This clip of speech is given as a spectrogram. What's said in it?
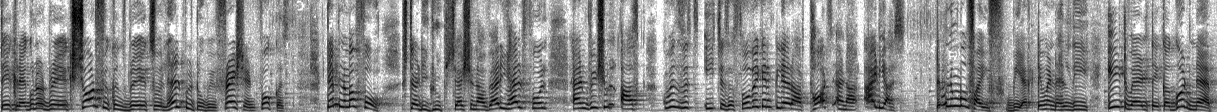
take regular breaks. Short frequent breaks will help you to be fresh and focused. Tip number four, study group sessions are very helpful and we should ask quiz with each other so we can clear our thoughts and our ideas. Tip number 5 Be active and healthy. Eat well, take a good nap.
